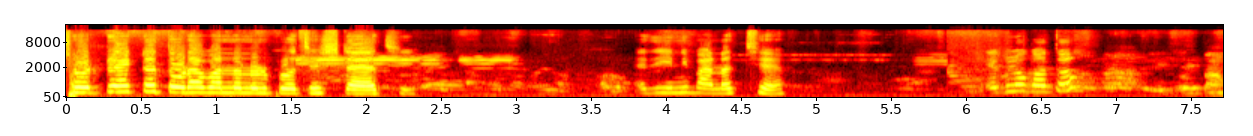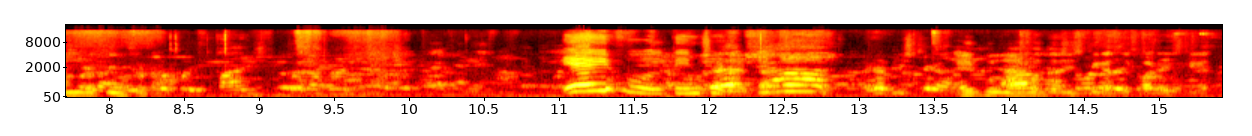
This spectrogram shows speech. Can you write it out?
ছোট্ট একটা তোড়া বানানোর প্রচেষ্টায় আছি। ইনি বানাচ্ছে। এগুলো কত? এই ফুল তিনশো টাকা। এটা 20 টাকা এই ফুল নর্মাল স্টিক আছে কটা স্টিক আছে।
